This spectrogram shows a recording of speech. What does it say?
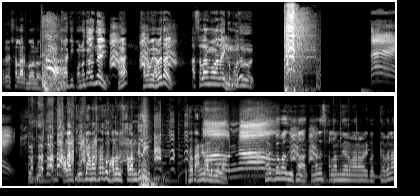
আরে শালার বলো তোরা কি কোনো কাজ নেই? হ্যাঁ? সালামে হবে তাই? আসসালামু আলাইকুম হুজুর। সালাম তুই কি আমার ছাড়া খুব ভালো সালাম দিলি? কোথাও তো আমি ভালো দিলাম থাক বাবাজি থাক। তোমাদের সালাম দেওয়ার মারামারি করতে হবে না।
